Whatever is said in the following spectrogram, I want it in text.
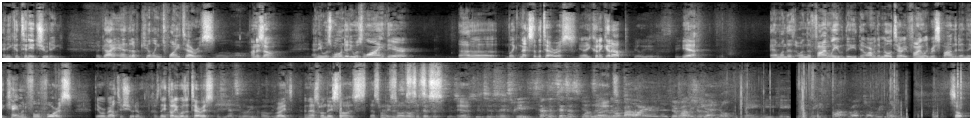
and he continued shooting. The guy ended up killing 20 terrorists on his own, and he was wounded. He was lying there, uh, like next to the terrorists. You know, he couldn't get up. Barely able to speak. Yeah. And when the when the finally the, the arm of the military finally responded and they came in full force, they were about to shoot him because they thought he was a terrorist. Because he had civilian clothing. Right. And that's when they saw his that's when they saw his So tzitzis. tzitzis. Yeah. So they screamed, "Tzitzis, tzitzis!" When Right. They were about- retired as they were about to shoot him. general came, he, he, he fought rough like So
